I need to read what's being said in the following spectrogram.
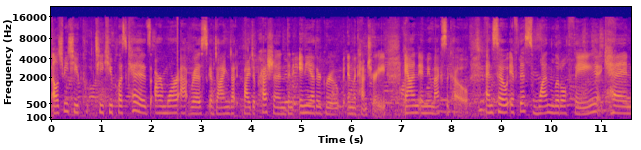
LGBTQ plus kids are more at risk of dying by depression than any other group in the country and in New Mexico. And so if this one little thing can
